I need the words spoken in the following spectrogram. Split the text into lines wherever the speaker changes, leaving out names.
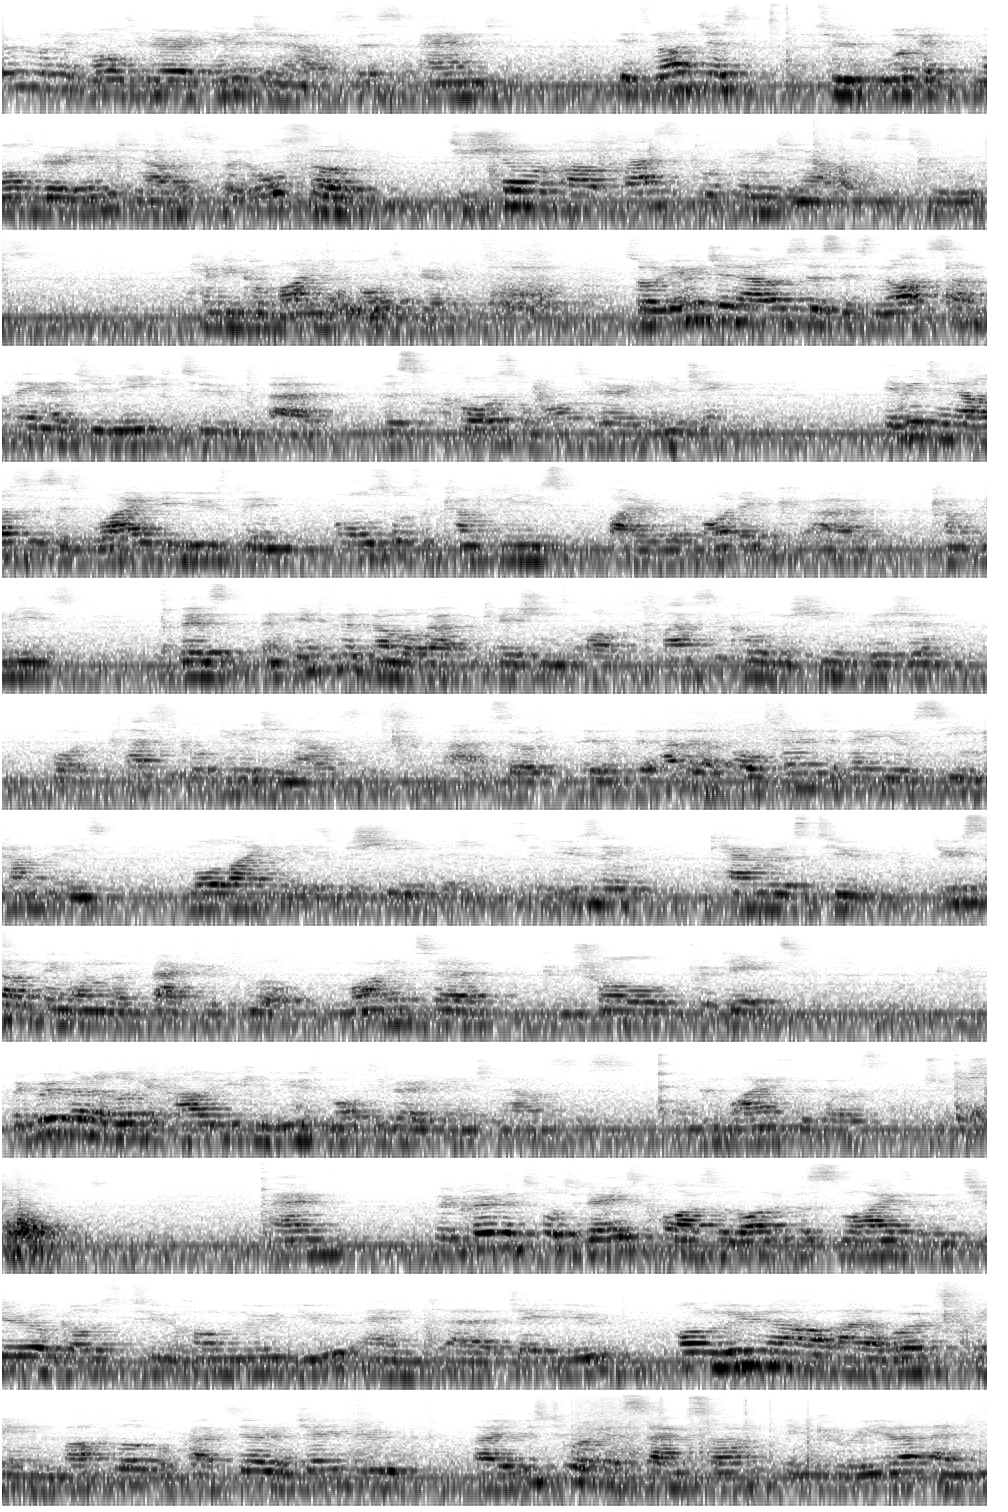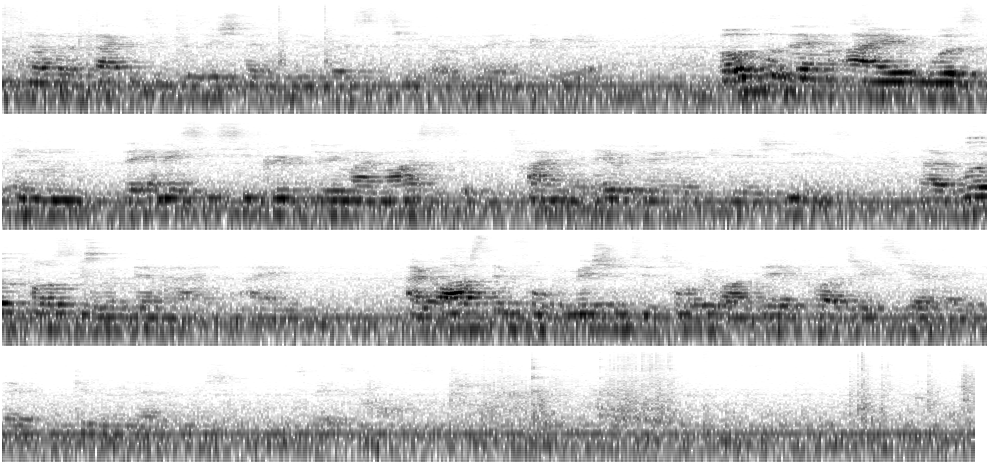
going to look at multivariate image analysis, and it's not just to look at multivariate image analysis, but also to show how classical image analysis tools can be combined with multivariate tools. So image analysis is not something that's unique to uh, this course or multivariate imaging. Image analysis is widely used in all sorts of companies by robotic uh, companies. There's an infinite number of applications of classical machine vision or classical image analysis. Uh, so the, the other alternative name you'll see in companies more likely is machine vision. So using cameras to do something on the factory floor, monitor, control, predict. But we're going to look at how you can use multivariate image analysis and combine it with those traditional tools. And the credits for today's class, a lot of the slides and the material goes to Honglu Yu and uh, Jay Liu. Honglu now uh, works in Buffalo for Praxair, and Jay Liu uh, used to work at Samsung in Korea, and he's now got a faculty position at the university over there in Korea. Both of them, I was in the MACC group doing my master's at the time that they were doing their PhDs. So I've worked closely with them, and I, have asked them for permission to talk about their projects here, they, they've given me that permission in today's class.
